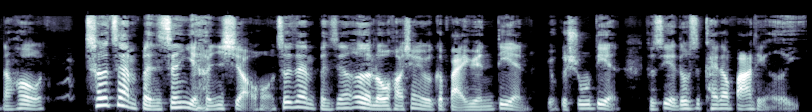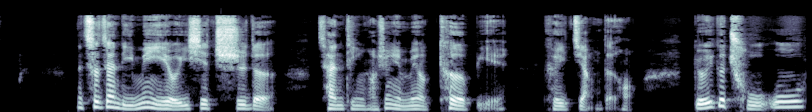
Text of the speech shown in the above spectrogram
然后车站本身也很小哦，车站本身二楼好像有个百元店，有个书店，可是也都是开到八点而已。那车站里面也有一些吃的餐厅，好像也没有特别可以讲的哦。有一个楚屋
